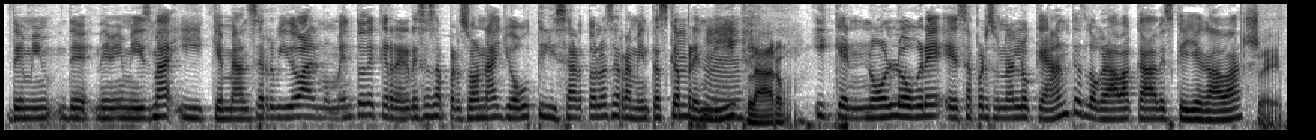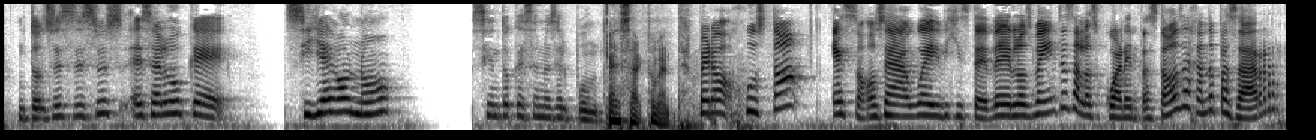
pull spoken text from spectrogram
de mí, de, de mí misma y que me han servido al momento de que regrese esa persona, yo utilizar todas las herramientas que aprendí Claro. y que no logre esa persona lo que antes lograba cada vez que llegaba. Sí. Entonces, eso es, es algo que, si llega o no, siento que ese no es el punto. Exactamente. Pero justo eso, o sea, güey, dijiste, de los 20 a los 40, estamos dejando pasar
